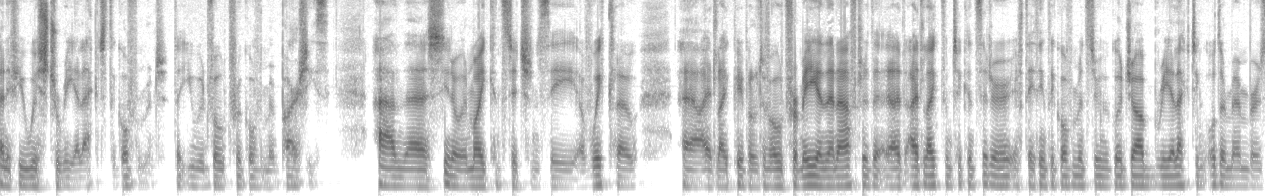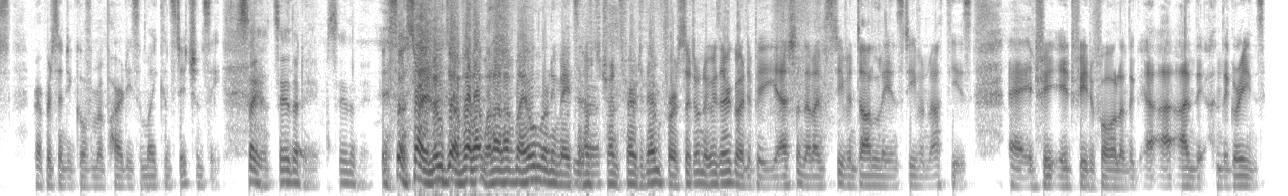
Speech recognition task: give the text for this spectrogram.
and if you wish to re-elect the government, that you would vote for government parties, and that you know in my constituency of Wicklow, uh, I'd like people to vote for me, and then after that, I'd, I'd like them to consider if they think the government's doing a good job re-electing other members representing government parties in my constituency. Say it. Say the name. Say the name. So sorry, loads of, well, I- well, I'll have my own running mates. I have to transfer to them first. I don't know who they're going to be yet, and then I'm Stephen Donnelly and Steven Matthews uh, in, in Fianna Fáil and the, uh, and the and the Greens.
